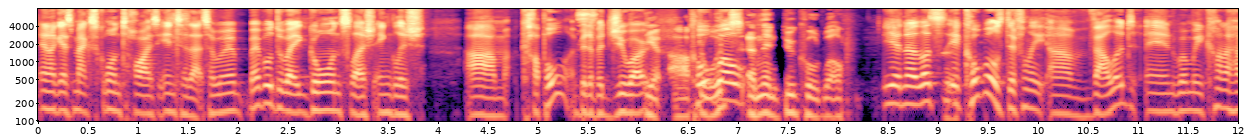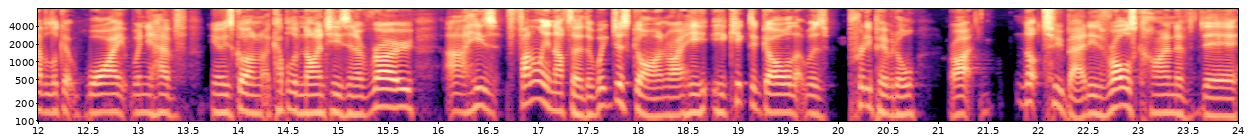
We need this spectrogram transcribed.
And I guess Max Gawn ties into that. So we- maybe we'll do a Gawn slash English um, couple, a bit of a duo. Yep, afterwards, Caldwell, and then do Caldwell. Yeah, no, let's. Yeah, Caldwell's definitely um, valid, and when we kind of have a look at why, when you have, you know, he's gone a couple of nineties in a row. Uh, he's funnily enough though, the week just gone, right? He he kicked a goal that was pretty pivotal, right? Not too bad. His role's kind of there,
